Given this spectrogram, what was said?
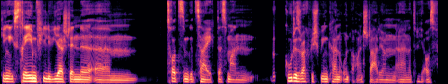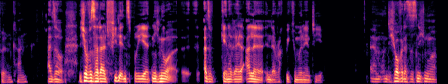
gegen extrem viele Widerstände ähm, trotzdem gezeigt, dass man gutes Rugby spielen kann und auch ein Stadion äh, natürlich ausfüllen kann. Also ich hoffe, es hat halt viele inspiriert, nicht nur, äh, also generell alle in der Rugby-Community. Ähm, und ich hoffe, dass es nicht nur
